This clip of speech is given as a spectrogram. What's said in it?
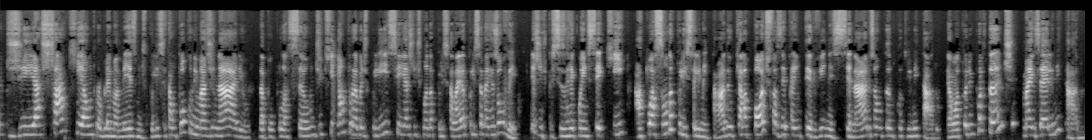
de achar que é um problema mesmo de polícia, está um pouco no imaginário da população de que é um problema de polícia e a gente manda a polícia lá e a polícia vai resolver. E a gente precisa reconhecer que a atuação da polícia é limitada e o que ela pode fazer para intervir nesses cenários é um tanto quanto limitado. É um ator importante, mas é limitado.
